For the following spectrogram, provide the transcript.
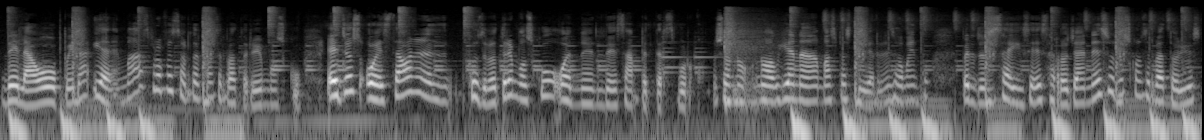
de la ópera y además profesor del Conservatorio de Moscú. Ellos o estaban en el Conservatorio de Moscú o en el de San Petersburgo. Eso no, no había nada más para estudiar en ese momento, pero entonces ahí se desarrolla en esos dos conservatorios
